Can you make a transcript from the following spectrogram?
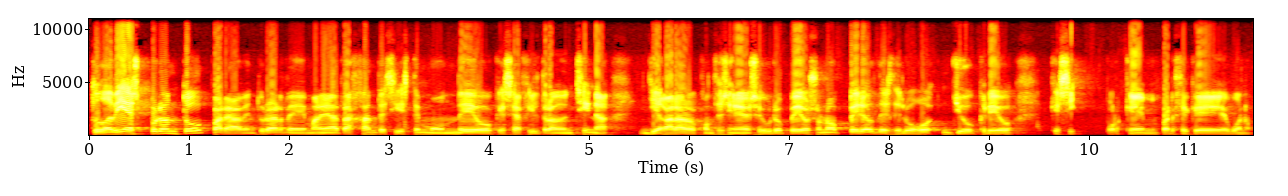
Todavía es pronto para aventurar de manera tajante si este mondeo que se ha filtrado en China llegará a los concesionarios europeos o no, pero desde luego yo creo que sí, porque me parece que bueno,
